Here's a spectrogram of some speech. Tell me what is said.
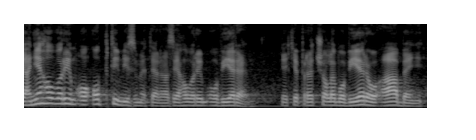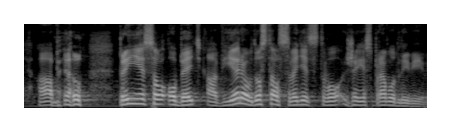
Ja nehovorím o optimizme teraz, ja hovorím o viere. Viete prečo? Lebo vierou Ábeň, Ábel priniesol obeď a vierou dostal svedectvo, že je spravodlivý.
